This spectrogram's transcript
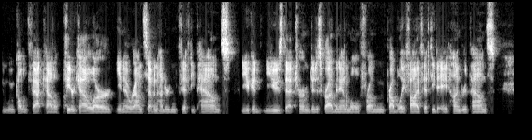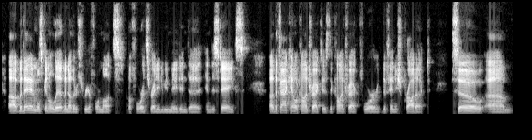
we call them fat cattle. Feeder cattle are you know around 750 pounds. You could use that term to describe an animal from probably 550 to 800 pounds. Uh, but that animal is going to live another three or four months before it's ready to be made into into steaks. Uh, the fat cattle contract is the contract for the finished product. So um,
